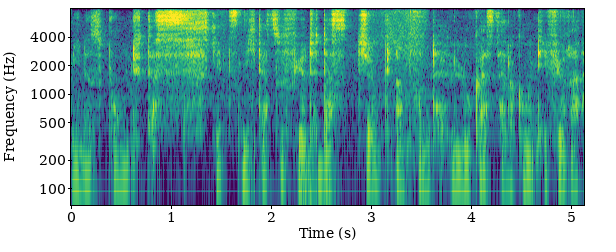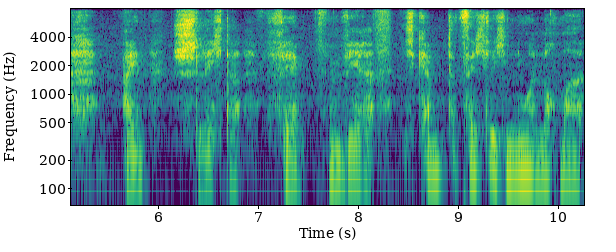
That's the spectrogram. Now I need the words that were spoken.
Minuspunkt, das jetzt nicht dazu führt, dass Jim Knopf und Lukas, der Lokomotivführer, ein schlechter Film wäre. Ich kann tatsächlich nur nochmal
